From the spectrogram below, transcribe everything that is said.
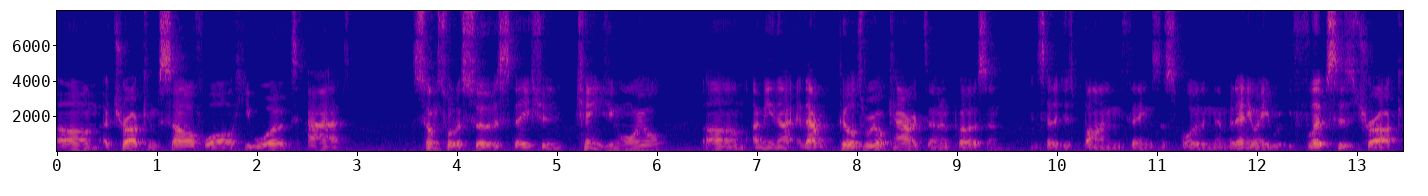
um, a truck himself while he worked at some sort of service station changing oil um, i mean that, that builds real character in a person instead of just buying things and spoiling them but anyway he flips his truck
